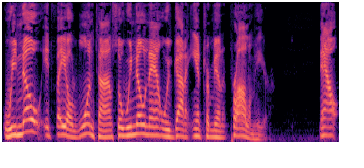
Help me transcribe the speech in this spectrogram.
we know it failed one time, so we know now we've got an intermittent problem here. Now,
